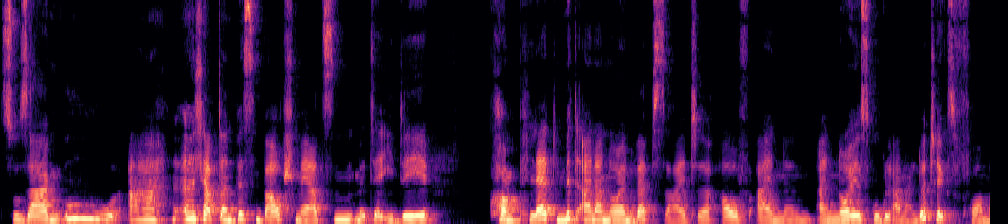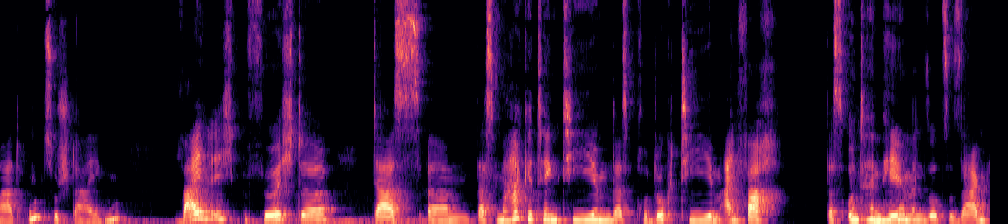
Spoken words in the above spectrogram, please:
zu sagen, uh, ah, ich habe da ein bisschen Bauchschmerzen mit der Idee, komplett mit einer neuen Webseite auf einen, ein neues Google Analytics Format umzusteigen, weil ich befürchte, dass ähm, das Marketing-Team, das Produktteam, einfach das Unternehmen sozusagen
